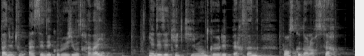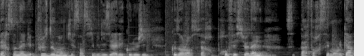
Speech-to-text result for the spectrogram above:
pas du tout assez d'écologie au travail. Il y a des études qui montrent que les personnes pensent que dans leur sphère personnelle, il y a plus de monde qui est sensibilisé à l'écologie que dans leur sphère professionnelle. C'est pas forcément le cas.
